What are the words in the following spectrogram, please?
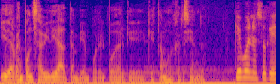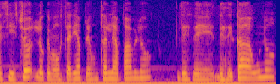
y de responsabilidad también por el poder que, que estamos ejerciendo. Qué bueno eso que decís. Yo lo que me gustaría preguntarle a Pablo desde, desde cada uno,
